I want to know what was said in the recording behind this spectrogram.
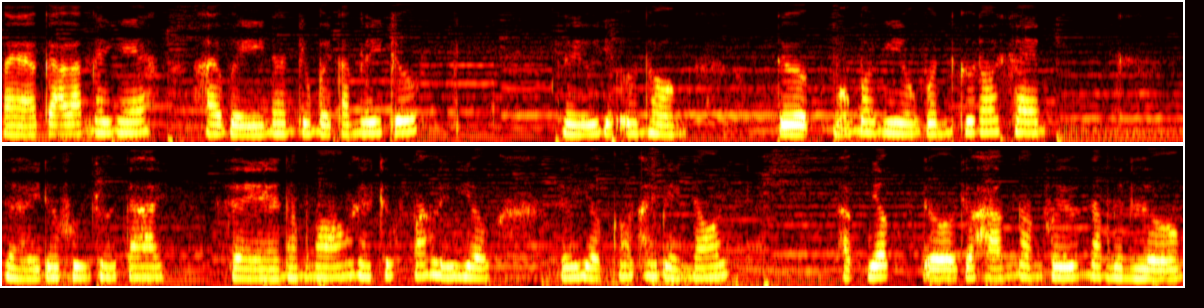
mà cao lắm đây nhé, hai vị nên chuẩn bị tâm lý trước. Liệu dịch ương thuận, được, muốn bao nhiêu Vinh cứ nói xem. Đại đưa Phương chơi tay, xòe năm ngón ra trước mắt liễu dực, liễu dực có thấy bèn nói. Thật nhất đưa cho hắn ngân phiếu năm nghìn lượng.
